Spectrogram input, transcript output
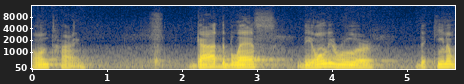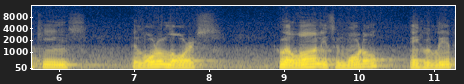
own time. God the blessed, the only ruler, the King of kings, the Lord of lords, who alone is immortal and who lives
